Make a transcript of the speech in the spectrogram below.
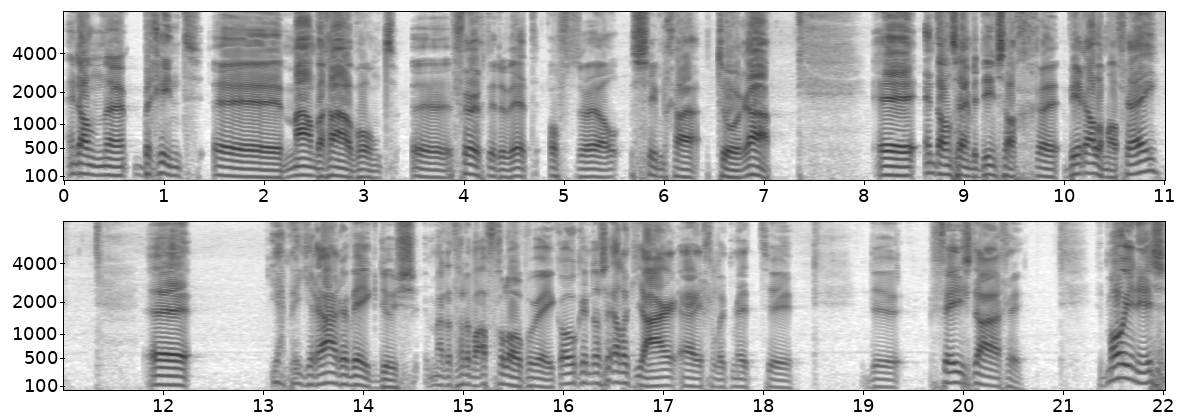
En dan uh, begint uh, maandagavond uh, Vreugde de Wet, oftewel Simcha Torah. en dan zijn we dinsdag weer allemaal vrij. ja, een beetje rare week dus. Maar dat hadden we afgelopen week ook. En dat is elk jaar eigenlijk met de feestdagen. Het mooie is,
